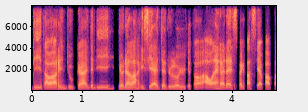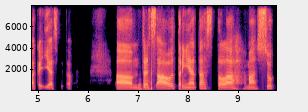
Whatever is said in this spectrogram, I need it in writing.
ditawarin juga jadi ya udahlah isi aja dulu gitu awalnya nggak ada ekspektasi apa apa ke IAS gitu um, turns out ternyata setelah masuk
